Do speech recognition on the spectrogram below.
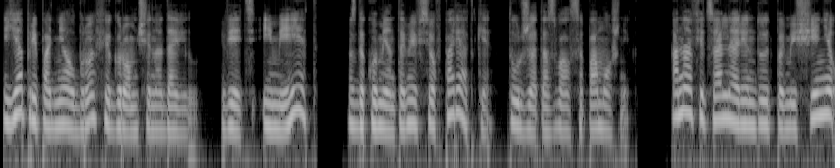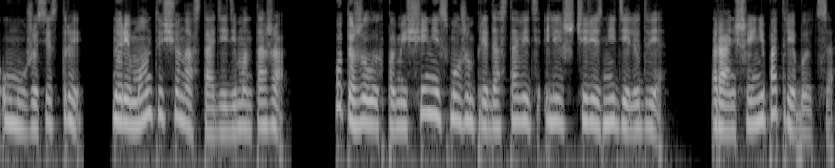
Я приподнял бровь и громче надавил. «Ведь имеет?» «С документами все в порядке», — тут же отозвался помощник. Она официально арендует помещение у мужа сестры, но ремонт еще на стадии демонтажа. Фото жилых помещений сможем предоставить лишь через неделю-две. Раньше и не потребуется.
